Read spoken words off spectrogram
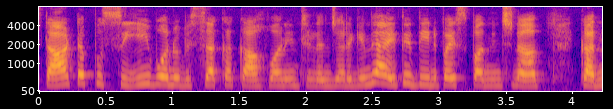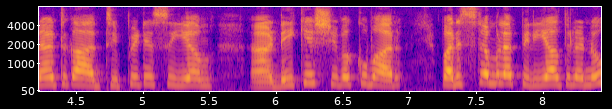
స్టార్టప్ సీఈఓను విశాఖకు ఆహ్వానించడం జరిగింది. అయితే దీనిపై స్పందించిన కర్ణాటక డిప్యూటీ సీఎం ఆ, డీకే శివకుమార్ పరిశ్రమల ఫిర్యాదులను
